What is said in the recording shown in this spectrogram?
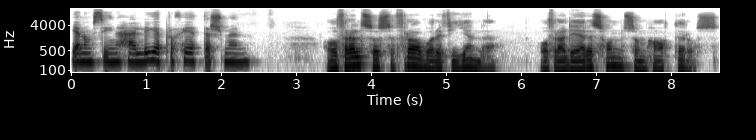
gjennom sine hellige profeters munn. Og frels oss fra våre fiender og fra deres hånd som hater oss.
